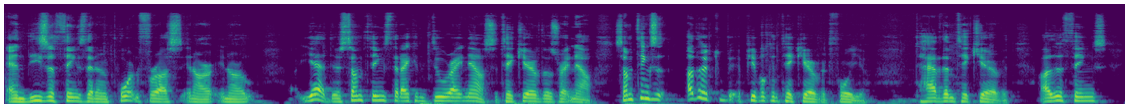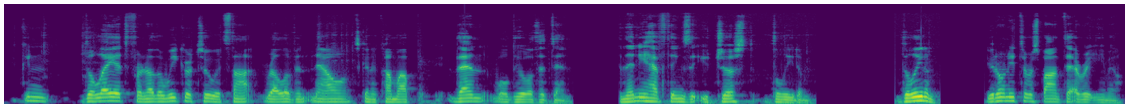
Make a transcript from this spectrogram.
And these are things that are important for us in our, in our, yeah, there's some things that I can do right now. So take care of those right now. Some things other people can take care of it for you. To have them take care of it. Other things you can delay it for another week or two. It's not relevant now. It's going to come up. Then we'll deal with it then. And then you have things that you just delete them. Delete them. You don't need to respond to every email.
